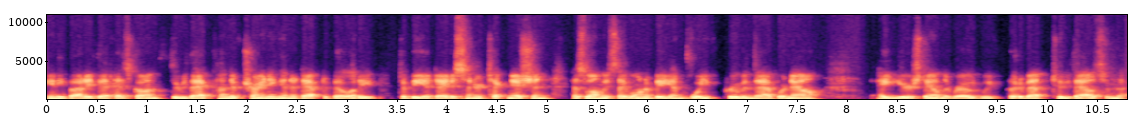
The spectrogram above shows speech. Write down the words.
anybody that has gone through that kind of training and adaptability to be a data center technician as long as they want to be. And we've proven that we're now eight years down the road, we've put about 2,000,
